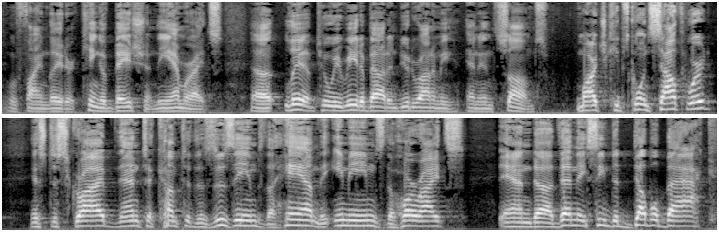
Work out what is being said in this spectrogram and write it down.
we'll find later, king of Bashan, the Amorites, uh, lived, who we read about in Deuteronomy and in Psalms. March keeps going southward. It's described then to come to the Zuzims, the Ham, the Emims, the Horites. And uh, then they seem to double back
